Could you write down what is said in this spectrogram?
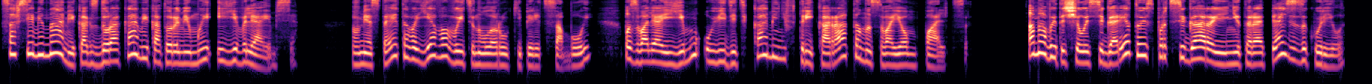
со всеми нами, как с дураками, которыми мы и являемся». Вместо этого Ева вытянула руки перед собой позволяя ему увидеть камень в три карата на своем пальце. Она вытащила сигарету из портсигара и, не торопясь, закурила.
